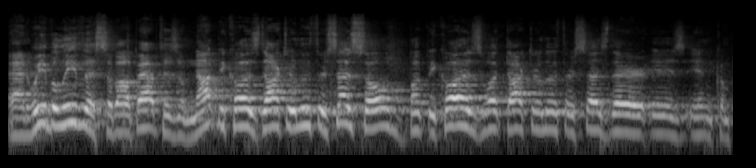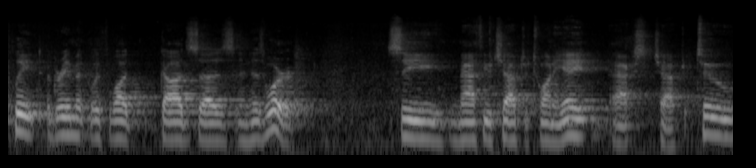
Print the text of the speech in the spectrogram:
And we believe this about baptism, not because Dr. Luther says so, but because what Dr. Luther says there is in complete agreement with what God says in His Word. See Matthew chapter 28, Acts chapter 2,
